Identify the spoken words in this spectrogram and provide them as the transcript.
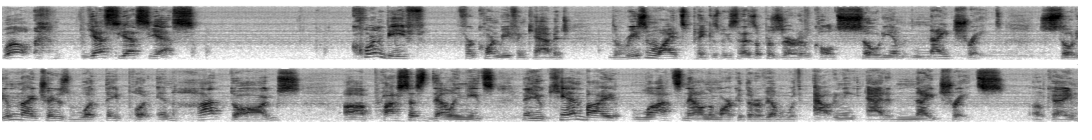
Well, yes, yes, yes. Corned beef, for corned beef and cabbage, the reason why it's pink is because it has a preservative called sodium nitrate. Sodium nitrate is what they put in hot dogs, uh, processed deli meats. Now you can buy lots now in the market that are available without any added nitrates, okay?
